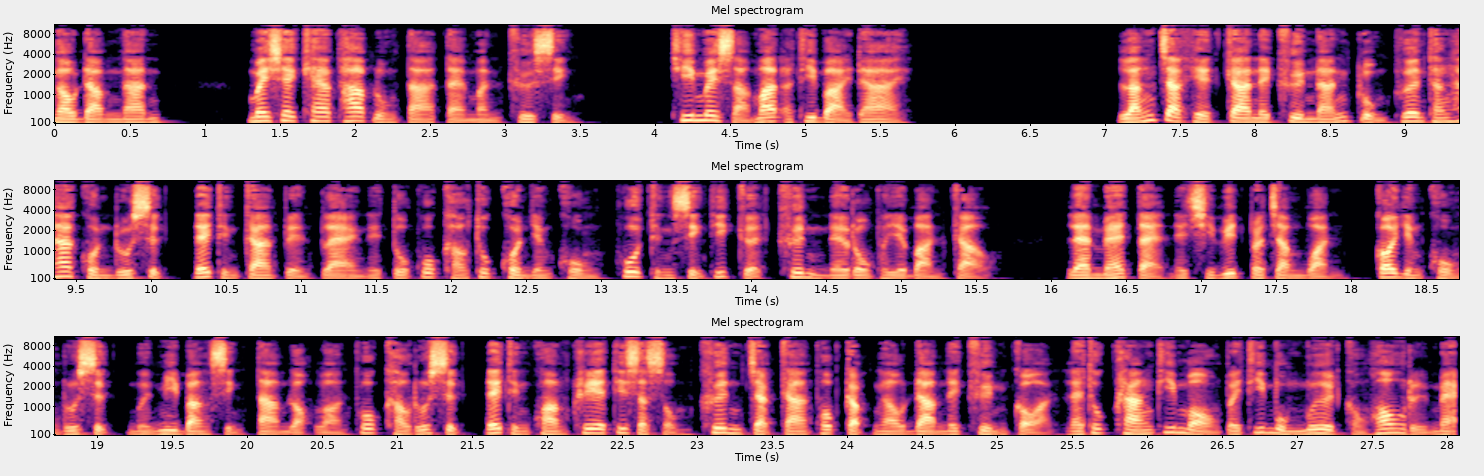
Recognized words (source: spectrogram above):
เงาดำนั้น ไม่ใช่แค่ภาพลวงตาแต่มันคือสิ่ง ที่ไม่สามารถอธิบายได้ หลังจากเหตุการณ์ในคืนนั้นกลุ่มเพื่อนทั้งห้าคนรู้สึกได้ถึงการเปลี่ยนแปลงในตัวพวกเขาทุกคนยังคงพูดถึงสิ่งที่เกิดขึ้นในโรงพยาบาลเก่า และแม้แต่ในชีวิตประจำวันก็ยังคงรู้สึกเหมือนมีบางสิ่งตามหลอกหลอน พวกเขารู้สึกได้ถึงความเครียดที่สะสมขึ้นจากการพบกับเงาดำในคืนก่อน และทุกครั้งที่มองไปที่มุมมืดของห้องหรือแม้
